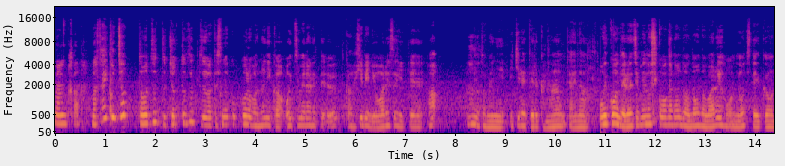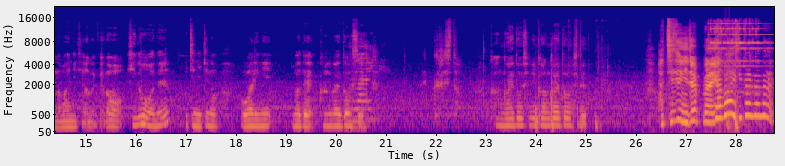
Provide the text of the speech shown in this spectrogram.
なんかまあ最近ちょっとずつちょっとずつ私の心は何か追い詰められてる。か日々に追われすぎてあ何のために生きれてるかなみたいな。追い込んでる。自分の思考がどんどんどんどん悪い方に落ちていくような毎日なんだけど。昨日はね一日の終わりにまで考え通し。びっくりした。考え通しに考え通して8時20分やばい時間がない。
